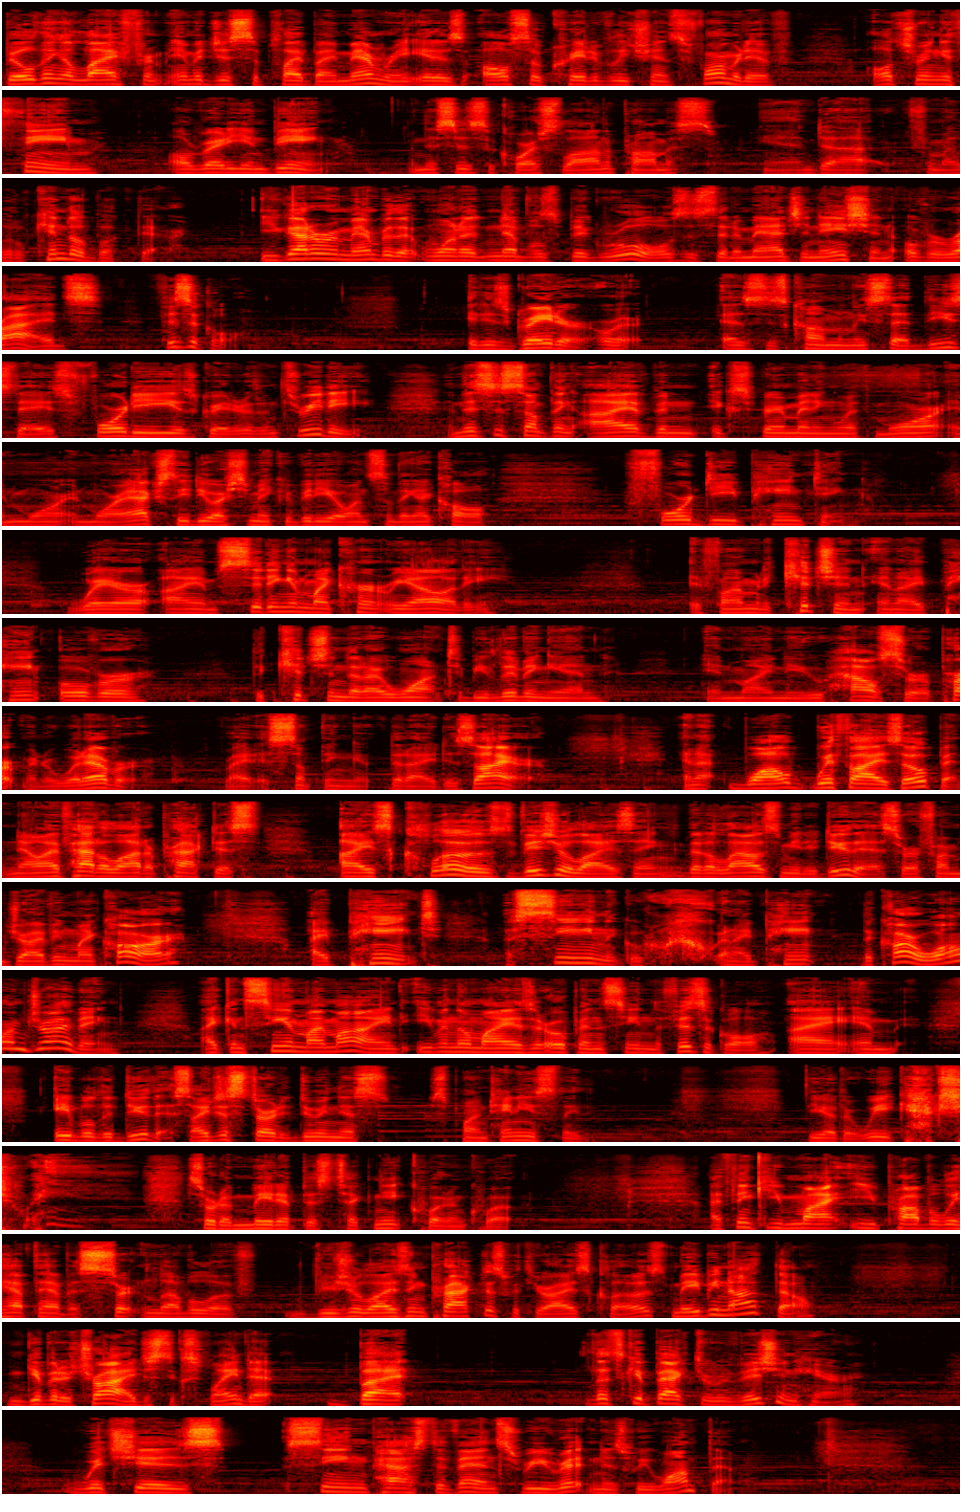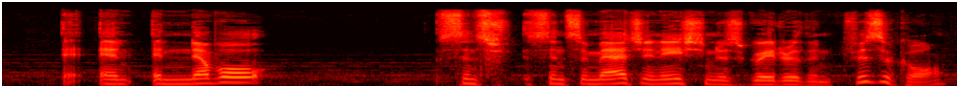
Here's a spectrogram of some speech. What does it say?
building a life from images supplied by memory, it is also creatively transformative, altering a theme already in being. And this is, of course, Law and the Promise, and uh, from my little Kindle book there. You got to remember that one of Neville's big rules is that imagination overrides physical. It is greater, or as is commonly said these days, 4D is greater than 3D. And this is something I have been experimenting with more and more and more. I actually do, I should make a video on something I call 4D painting, where I am sitting in my current reality. If I'm in a kitchen and I paint over the kitchen that I want to be living in, in my new house or apartment or whatever, right, is something that I desire. And while with eyes open, now I've had a lot of practice eyes closed visualizing that allows me to do this. Or if I'm driving my car, I paint a scene that goes and I paint the car while I'm driving. I can see in my mind, even though my eyes are open, seeing the physical, I am able to do this. I just started doing this spontaneously the other week, actually. sort of made up this technique, quote unquote. I think you might, you probably have to have a certain level of visualizing practice with your eyes closed. Maybe not, though. You can give it a try. I just explained it. But let's get back to revision here, which is seeing past events rewritten as we want them. And and Neville, since since imagination is greater than physical,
